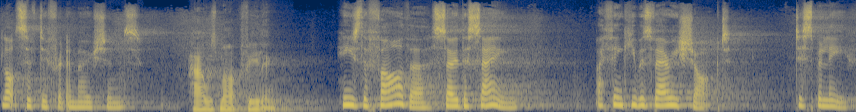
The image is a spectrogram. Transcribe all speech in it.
Lots of different emotions. How was Mark feeling? He's the father, so the same. I think he was very shocked. Disbelief.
